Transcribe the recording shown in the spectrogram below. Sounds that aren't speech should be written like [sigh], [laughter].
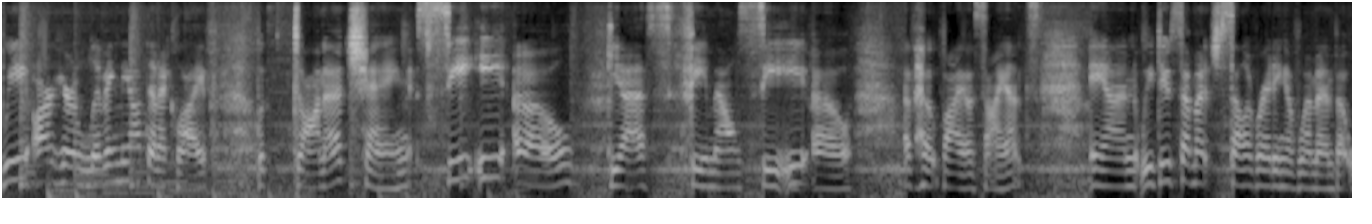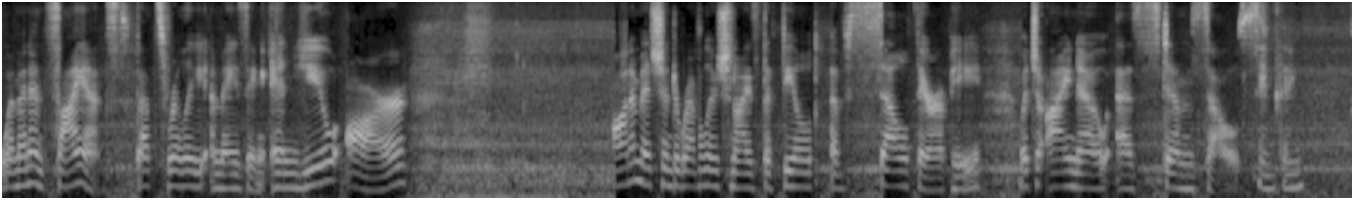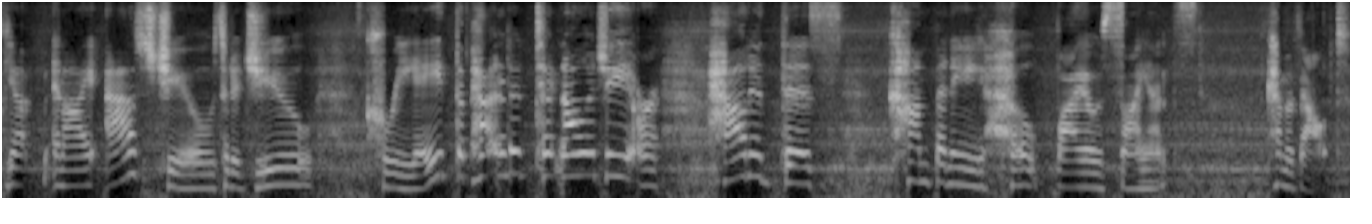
We are here living the authentic life with Donna Chang, CEO, yes, female CEO of Hope Bioscience. And we do so much celebrating of women, but women in science, that's really amazing. And you are on a mission to revolutionize the field of cell therapy, which I know as stem cells. Same thing. Yep. And I asked you, so did you create the patented technology or how did this company, Hope Bioscience, come about?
